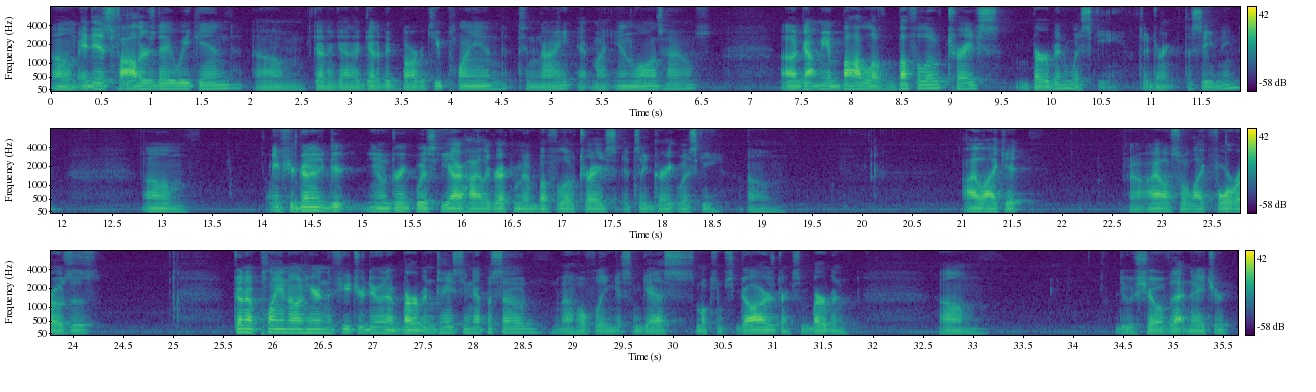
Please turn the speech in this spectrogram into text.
um, it is Father's Day weekend. Um, gonna gotta get a big barbecue planned tonight at my in-laws' house. Uh, got me a bottle of Buffalo Trace bourbon whiskey to drink this evening. Um, if you're gonna get you know drink whiskey, I highly recommend Buffalo Trace. It's a great whiskey. Um, I like it. Uh, I also like Four Roses gonna plan on here in the future doing a bourbon tasting episode. Uh, hopefully, you can get some guests, smoke some cigars, drink some bourbon, um, do a show of that nature.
